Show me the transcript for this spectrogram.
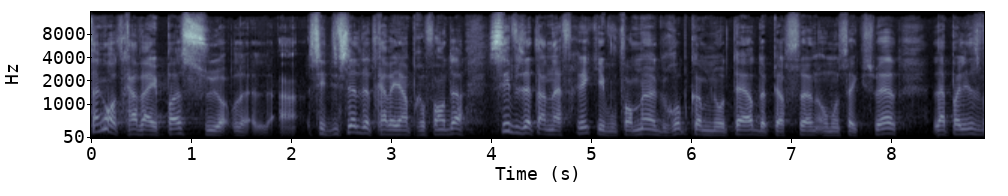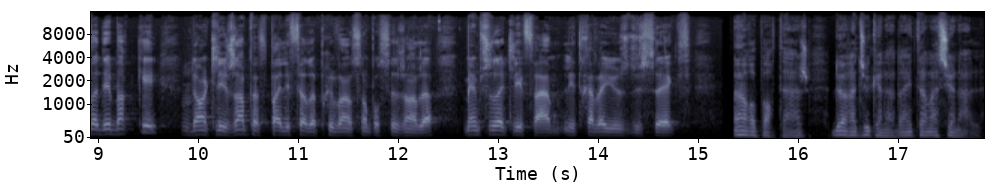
tant qu'on ne travaille pas sur... c'est difficile de travailler en profondeur. Si vous êtes en Afrique et vous formez un groupe communautaire de personnes homosexuelles, la police va débarquer. Mmh. Donc, les gens ne peuvent pas aller faire de prévention pour ces gens-là. Même chose avec les femmes, les travailleuses du sexe. Un reportage de Radio-Canada International.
